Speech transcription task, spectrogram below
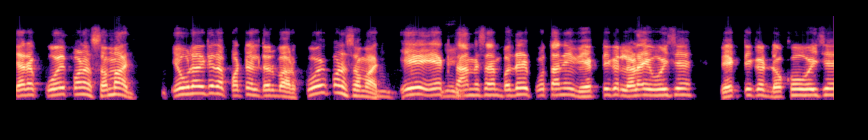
ત્યારે કોઈ પણ સમાજ એવું નથી કેતા પટેલ દરબાર કોઈ પણ સમાજ એ એક સામે સામે બધાય પોતાની વ્યક્તિગત લડાઈ હોય છે વ્યક્તિગત ડખો હોય છે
